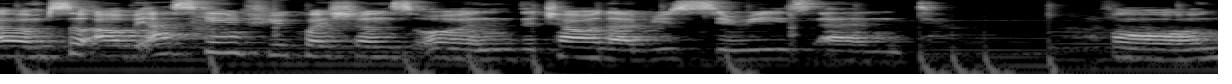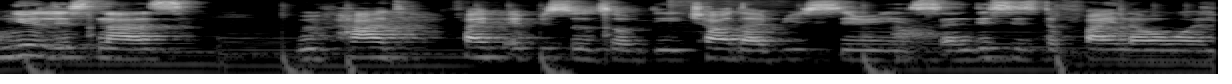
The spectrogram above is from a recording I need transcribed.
Um, so I'll be asking a few questions on the child abuse series, and for new listeners, we've had five episodes of the child abuse series, and this is the final one.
